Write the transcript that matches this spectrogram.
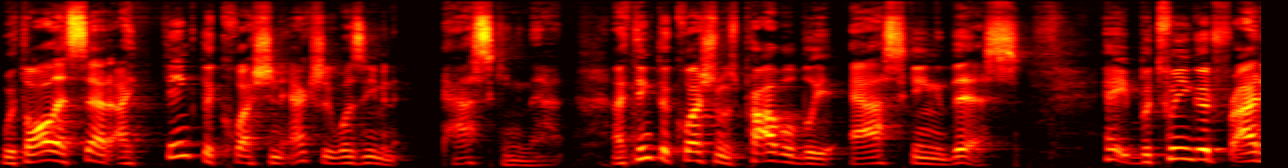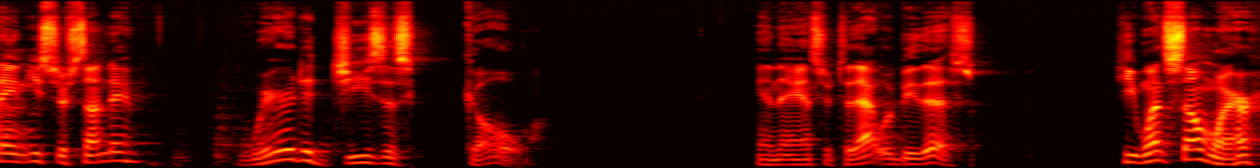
With all that said, I think the question actually wasn't even asking that. I think the question was probably asking this Hey, between Good Friday and Easter Sunday, where did Jesus go? And the answer to that would be this He went somewhere.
